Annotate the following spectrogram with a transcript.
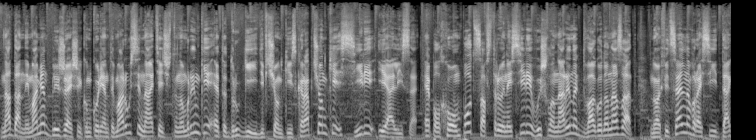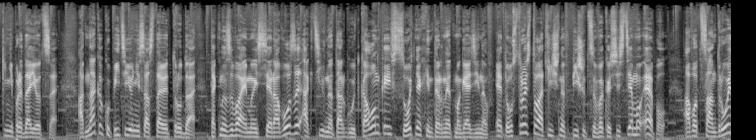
На данный момент ближайшие конкуренты Маруси на отечественном рынке — это другие девчонки из коробчонки Siri и Алиса. Apple HomePod со встроенной Siri вышла на рынок два года назад, но официально в России так и не продается. Однако купить ее не составит труда. Так называемые серовозы активно торгуют колонкой в сотнях интернет-магазинов. Это устройство отлично впишется в экосистему Apple, а вот с Android,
